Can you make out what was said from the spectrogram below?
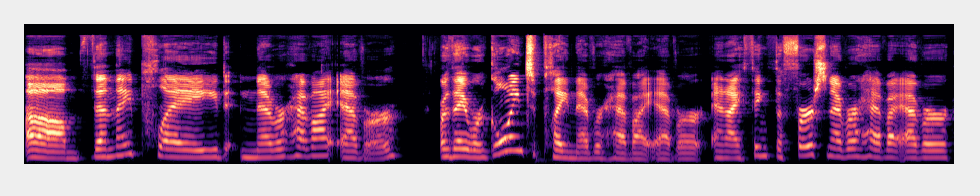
Um, then they played Never Have I Ever, or they were going to play Never Have I Ever. And I think the first Never Have I Ever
